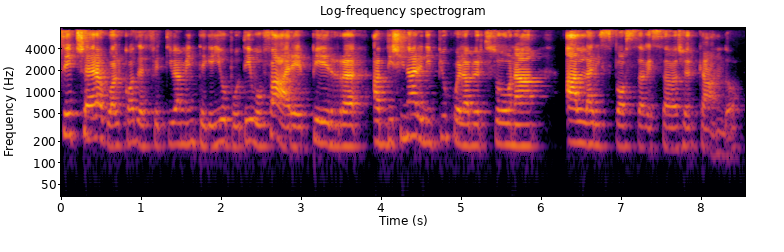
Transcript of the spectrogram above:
se c'era qualcosa effettivamente che io potevo fare per avvicinare di più quella persona alla risposta che stava cercando.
